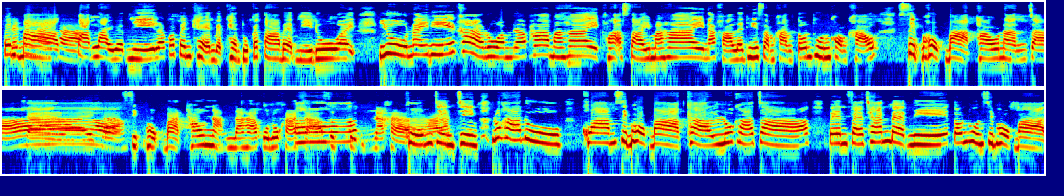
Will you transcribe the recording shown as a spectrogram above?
เป็นเป็นยังปาไงดคะปาดไหล่แบบนี้ แล้วก็เป็นแขนแบบแขนตุ๊กตาแบบนี้ด้วย อยู่ในนี้ค่ะรวมเนื้อผ้ามาให้คละไซส์มาให้นะคะ และที่สำคัญต้นทุนของเขา 16 บาทเท่านั้นจ้าใช่ค่ะ16 บาทเท่านั้นนะคะ คุณลูกค้าจ๋าอ่าสุดคุ้มนะคะคุ้มจริง ๆ ลูกค้าดูความ 16 บาทค่ะ ลูกค้าจ๋าเป็นแฟชั่นแบบนี้ต้นทุน 16 บาท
